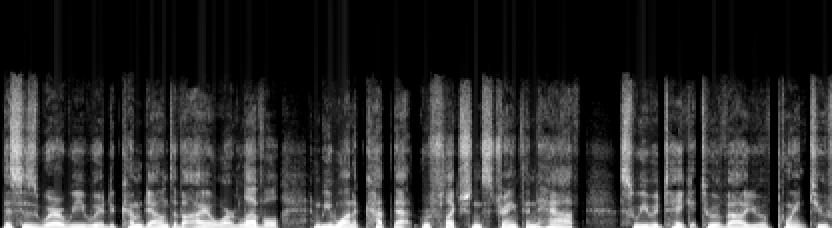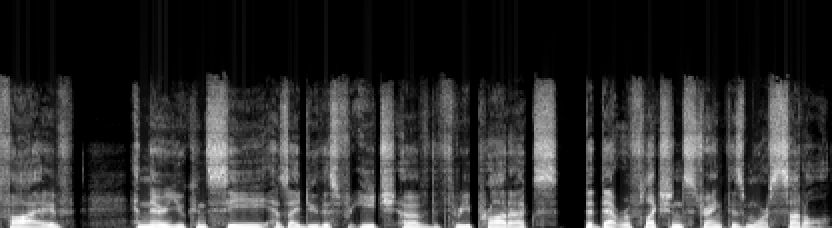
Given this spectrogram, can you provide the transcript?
This is where we would come down to the IOR level, and we want to cut that reflection strength in half. So we would take it to a value of 0.25. And there you can see, as I do this for each of the three products, that that reflection strength is more subtle.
